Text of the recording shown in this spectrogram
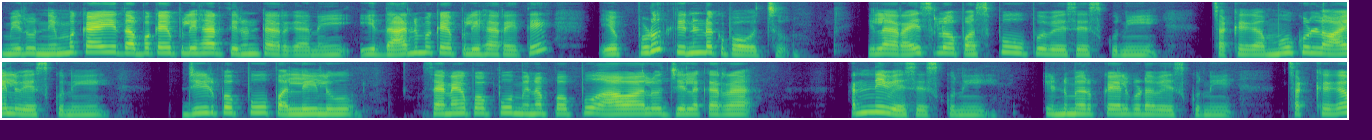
మీరు నిమ్మకాయ, దబ్బకాయ పులిహార తినుంటారు గానీ, ఈ దానిమ్మకాయ పులిహార అయితే ఎప్పుడూ తినుండకపోవచ్చు. ఇలా రైస్‌లో పసుపు, ఉప్పు వేసేసుకుని చక్కగా మూకుడులో ఆయిల్ వేసుకుని జీడిపప్పు, పల్లీలు, శనగపప్పు, మినపప్పు, ఆవాలు, జీలకర్ర అన్నీ వేసేసుకుని ఎండుమిరపకాయలు కూడా వేసుకుని చక్కగా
